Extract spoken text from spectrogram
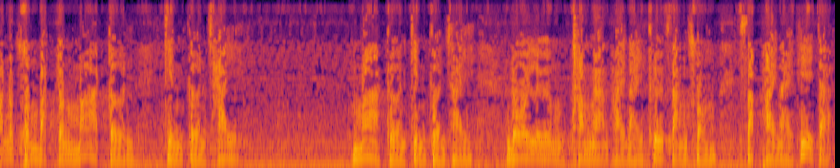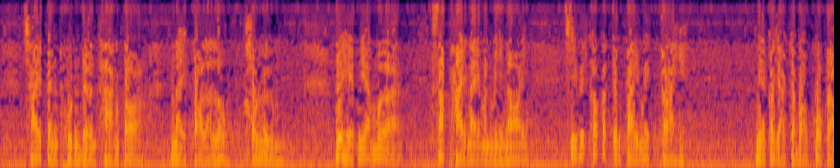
มนุษย์สมบัติจนมากเกิน กินเกินใช้ มากเกินกินเกินใช้ โดยลืมทำงานภายในคือสั่งสมทรัพย์ภายในที่จะใช้เป็นทุนเดินทางต่อในปรโลก เขาลืม ด้วยเหตุเนี้ยเมื่อทรัพย์ภายในมันมีน้อย ชีวิตเขาก็จึงไปไม่ไกล เนี่ยก็อยากจะบอกพวกเรา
